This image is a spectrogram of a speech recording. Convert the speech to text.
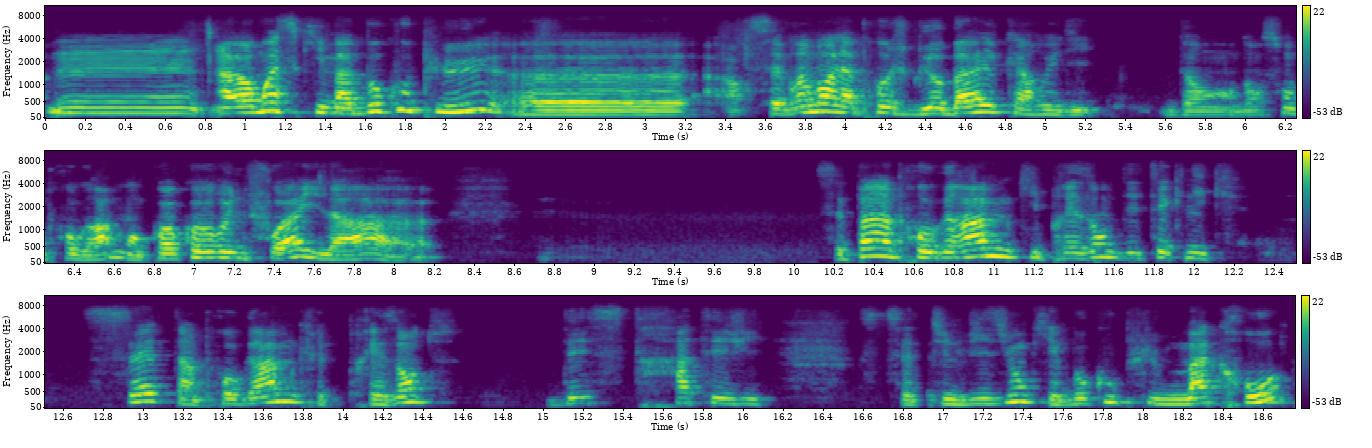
Hum, Alors, moi, ce qui m'a beaucoup plu, euh, c'est vraiment l'approche globale qu'a Rudy dans, son programme. Donc, encore une fois, il a. Euh, c'est pas un programme qui présente des techniques, c'est un programme qui présente des stratégies. C'est une vision qui est beaucoup plus macro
